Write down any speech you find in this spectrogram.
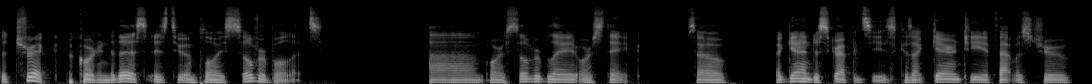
The trick, according to this, is to employ silver bullets, um, or a silver blade or stake. So, again, discrepancies, because I guarantee if that was true,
